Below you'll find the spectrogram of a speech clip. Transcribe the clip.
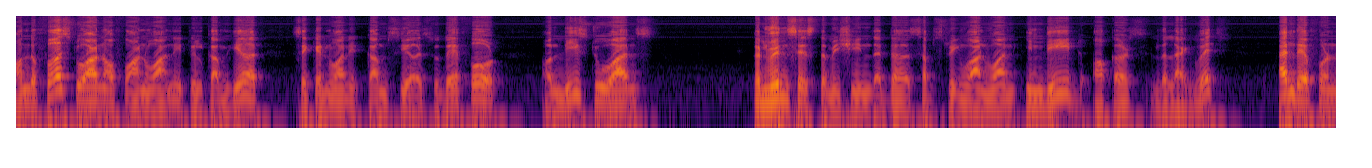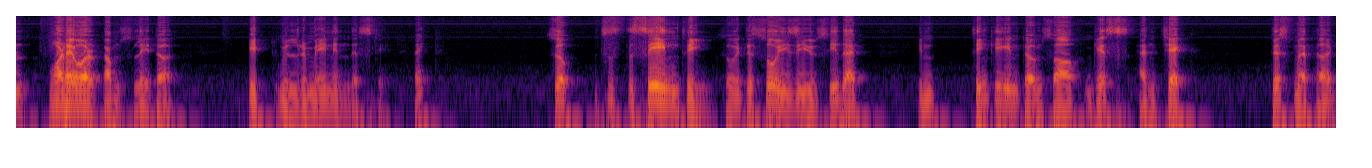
on the first one of 1 1 it will come here second one it comes here. So therefore on these two ones convinces the machine that the substring 1 1 indeed occurs in the language and therefore, whatever comes later it will remain in this state right. So, it is the same thing. So, it is so easy you see that in thinking in terms of guess and check this method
